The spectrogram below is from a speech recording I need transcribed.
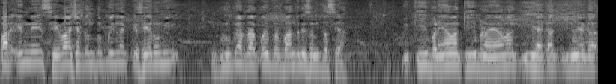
ਪਰ ਇਹਨੇ ਸੇਵਾ ਛੱਡਣ ਤੋਂ ਪਹਿਲਾਂ ਕਿਸੇ ਨੂੰ ਵੀ ਗੁਰੂ ਘਰ ਦਾ ਕੋਈ ਪ੍ਰਬੰਧ ਨਹੀਂ ਸਮਝ ਦੱਸਿਆ। ਵੀ ਕੀ ਬਣਿਆ ਵਾ, ਕੀ ਬਣਾਇਆ ਵਾ, ਕੀ ਹੈਗਾ, ਕੀ ਨਹੀਂ ਹੈਗਾ।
